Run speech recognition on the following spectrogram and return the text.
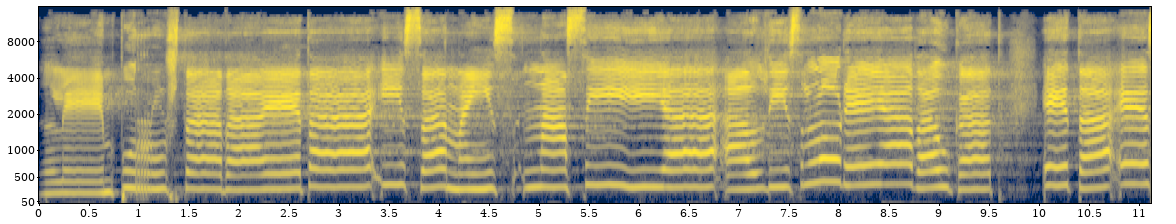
Lehen purrusta da eta izan naiz nazia aldiz lorea daukat eta ez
